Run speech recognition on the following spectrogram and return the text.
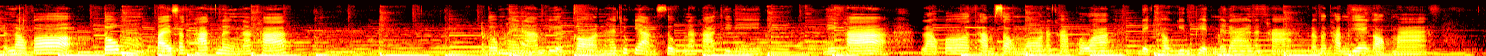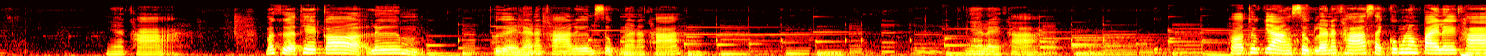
แล้วเราก็ต้มไปสักพักหนึ่งนะคะ ต้มให้น้ำเดือดก่อนให้ทุกอย่างสุกนะคะ ทีนี้นี่ค่ะเราก็ทำสองหม้อนะคะ เพราะว่าเด็กเขากินเผ็ดไม่ได้นะคะ แล้วก็ทำแยกออกมา เนี่ยค่ะมะเขือเทศก็เริ่มเปื่อยแล้วนะคะ เริ่มสุกแล้วนะคะ เนี่ยเลยค่ะ พอทุกอย่างสุกแล้วนะคะ ใส่กุ้งลงไปเลยค่ะ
